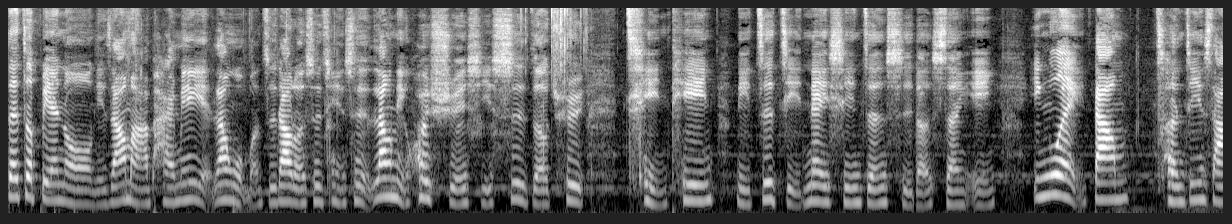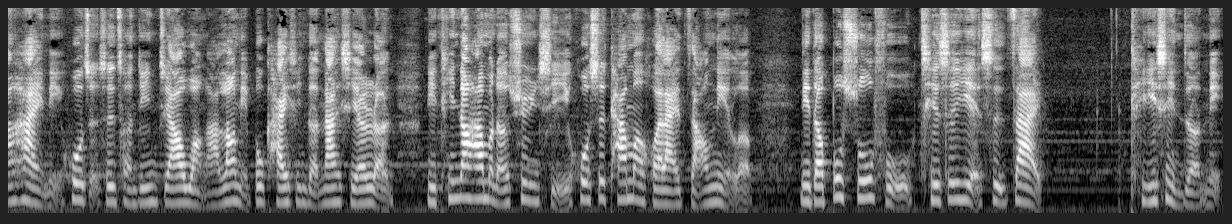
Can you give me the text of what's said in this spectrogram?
在这边哦，你知道吗？牌面也让我们知道的事情是，让你会学习试着去。倾听你自己内心真实的声音，因为当曾经伤害你，或者是曾经交往啊，让你不开心的那些人，你听到他们的讯息，或是他们回来找你了，你的不舒服其实也是在提醒着你，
